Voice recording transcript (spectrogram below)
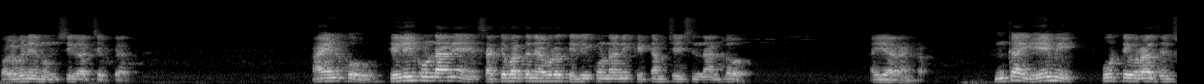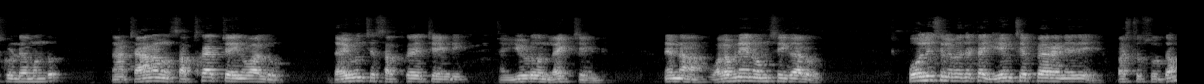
పొలబనేని వంశీ గారు చెప్పారు. ఆయనకు తెలియకుండానే సత్యవర్ధన్ ఎవరో తెలియకుండానే కిడ్నాప్ చేసిన దాంట్లో అయ్యారంట. ఇంకా ఏమి పూర్తి వివరాలు తెలుసుకునే ముందు నా ఛానల్ను సబ్స్క్రైబ్ చేయని వాళ్ళు దయవుంచి సబ్స్క్రైబ్ చేయండి నా వీడియోని లైక్ చేయండి. నిన్న వలభనేని వంశీ గారు పోలీసుల ఎదుట ఏం చెప్పారనేది ఫస్ట్ చూద్దాం.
